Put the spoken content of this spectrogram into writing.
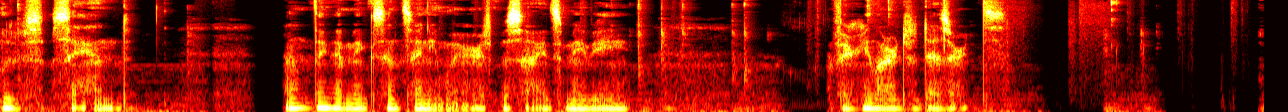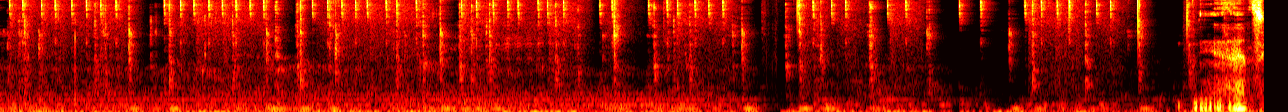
loose sand. I don't think that makes sense anywhere besides maybe very large deserts. Yeah, that's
